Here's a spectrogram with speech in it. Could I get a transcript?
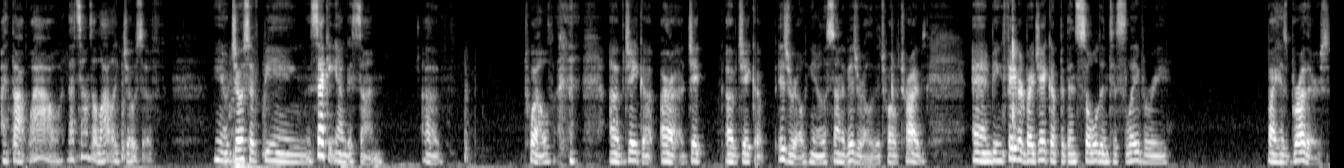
I thought, wow, that sounds a lot like Joseph you know, Joseph being the second youngest son of 12 of Jacob, or uh, Jake, of Jacob, Israel, you know, the son of Israel of the 12 tribes, and being favored by Jacob, but then sold into slavery by his brothers.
